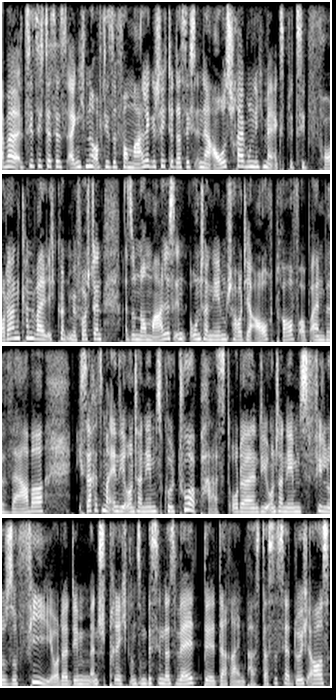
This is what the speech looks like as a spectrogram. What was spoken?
Aber bezieht sich das jetzt eigentlich nur auf diese formale Geschichte, dass ich es in der Ausschreibung nicht mehr explizit fordern kann? Weil ich könnte mir vorstellen, also normales Unternehmen schaut ja auch drauf, ob ein Bewerber, ich sage jetzt mal, in die Unternehmenskultur passt oder in die Unternehmensphilosophie oder dem entspricht und so ein bisschen das Weltbild da reinpasst. Das ist ja durchaus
